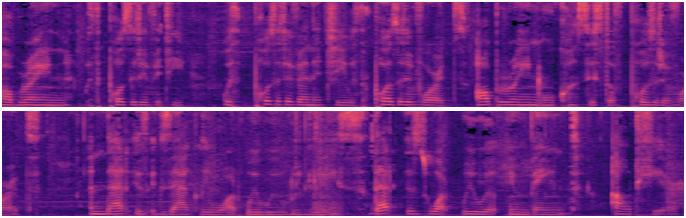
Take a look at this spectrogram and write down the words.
our brain with positivity, with positive energy, with positive words, our brain will consist of positive words. And that is exactly what we will release. That is what we will invent out here.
